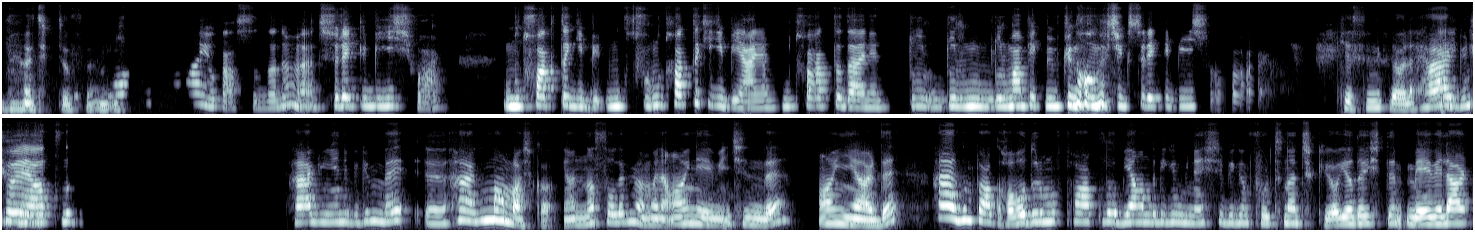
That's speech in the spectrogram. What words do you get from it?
açıkçası. Hani yok aslında değil mi? Sürekli bir iş var. Mutfakta gibi, mutfaktaki gibi yani. Mutfakta da hani dur, dur, durman pek mümkün olmuyor çünkü sürekli bir iş var. Kesinlikle öyle. Her yani gün köy hayatını her gün yeni bir gün ve e, her gün bambaşka. Yani nasıl olabilir Hani aynı evin içinde, aynı yerde her gün farklı. Hava durumu farklı. Bir anda bir gün güneşli, bir gün fırtına çıkıyor. Ya da işte meyveler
